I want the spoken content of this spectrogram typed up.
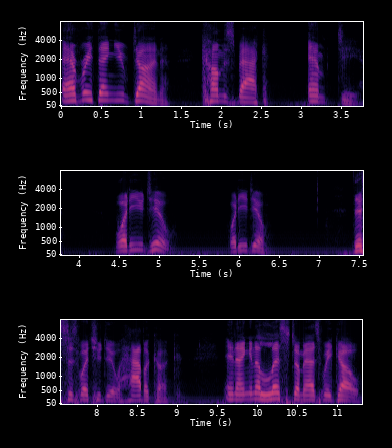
everything you've done comes back empty. What do you do? What do you do? This is what you do Habakkuk. And I'm going to list them as we go.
